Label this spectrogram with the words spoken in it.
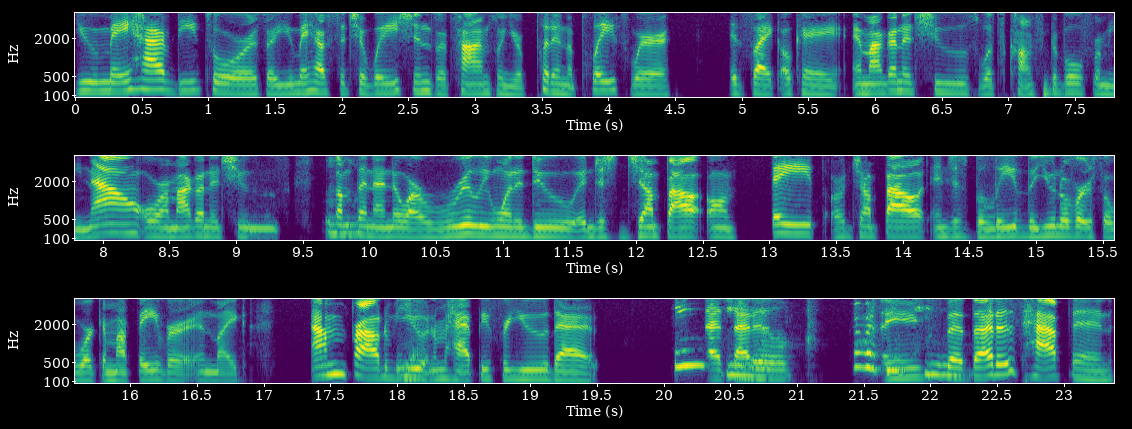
you may have detours or you may have situations or times when you're put in a place where it's like, okay, am I going to choose what's comfortable for me now or am I going to choose mm-hmm. something I know I really want to do and just jump out on faith or jump out and just believe the universe will work in my favor and like I'm proud of you yeah. and I'm happy for you that Thank that you. that is things that that has happened.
